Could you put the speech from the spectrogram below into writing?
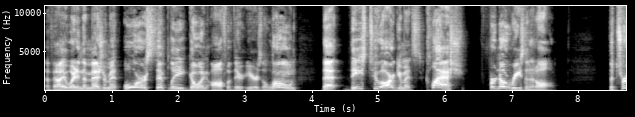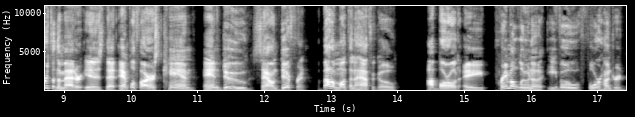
evaluating the measurement or simply going off of their ears alone that these two arguments clash for no reason at all. The truth of the matter is that amplifiers can and do sound different. About a month and a half ago, I borrowed a Prima Luna Evo 400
